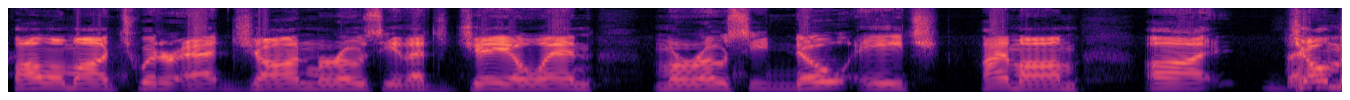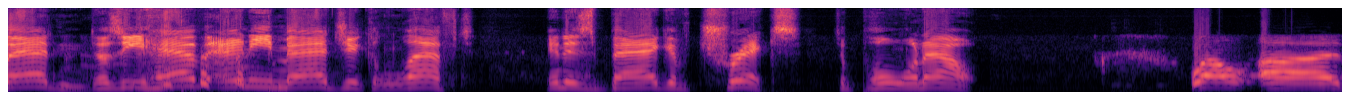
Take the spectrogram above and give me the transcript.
Follow him on Twitter at Jon Morosi. That's J O N Morosi, no H. Hi, Mom. Uh, Joe Maddon, does he have any magic left in his bag of tricks to pull one out? Well, uh,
